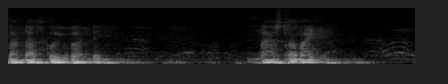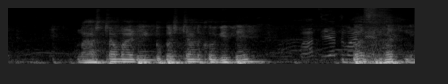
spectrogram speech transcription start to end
ಸಂಡಾಸ್ಗೆ ಹೋಗಿ ಬಂದೆ. ನಾಷ್ಟ ಮಾಡಿ ನಾಷ್ಟ ಮಾಡಿ ಹಿಂಗೆ ಬಸ್ ಸ್ಟ್ಯಾಂಡ್ಗೆ ಹೋಗಿದ್ದೆ. ಬಸ್ ಹತ್ನಿ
